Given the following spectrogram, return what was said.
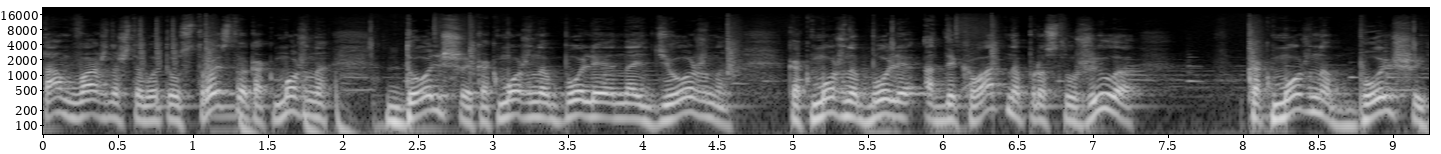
Там важно, чтобы это устройство как можно дольше, как можно более надежно, как можно более адекватно прослужило как можно больший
